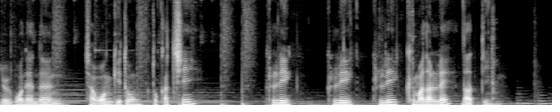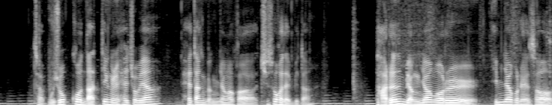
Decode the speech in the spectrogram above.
요번에는 자 원기둥 똑같이 클릭 클릭 클릭. 그만할래? nothing. 자 무조건 nothing을 해줘야 해당 명령어가 취소가 됩니다 다른 명령어를 입력을 해서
